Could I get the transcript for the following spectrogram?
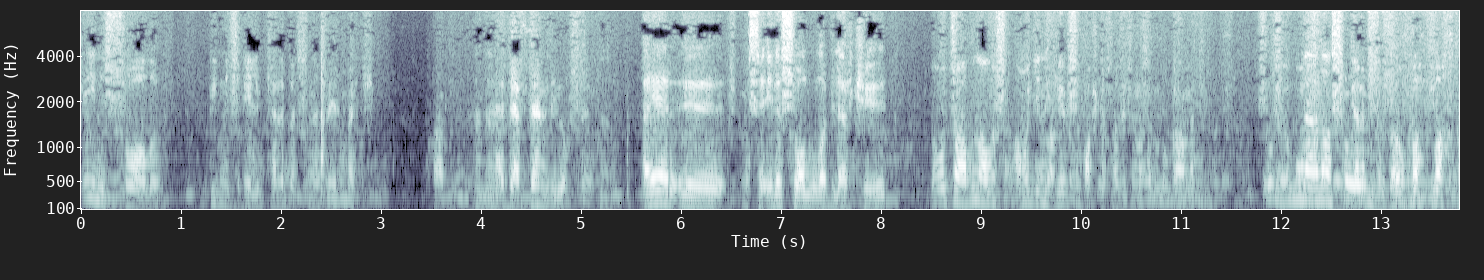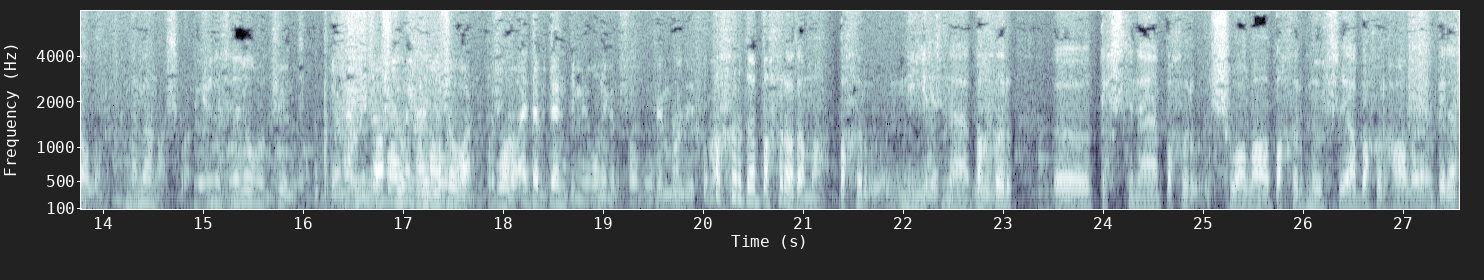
eyni sualı bir neçə elm tələbəsinə vermək ədəbdəndir yoxsa yox? Əgər e, məsələn elə sual ola bilər ki, O cavabını alırsan, amma yenə gəlirsən başqasına versən. Məsələn, bu qamət mənası olmur da, vaxt vaxt alır. Nə mənası var? Elə olur ki, fərqli cavab alma ehtimalı var. Prosta o ədəbdəndirmi? Ona görə sual verir. Baxır da, baxır adama, baxır niyyətinə, baxır ə, qəsdinə, baxır suala, baxır mövzuya, baxır hala. Yəni belə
